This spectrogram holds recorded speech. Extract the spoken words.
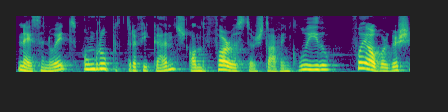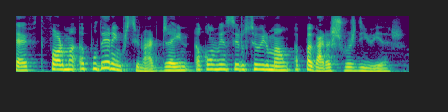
Nessa noite, um grupo de traficantes, onde Forrester estava incluído, foi ao Burger Chef de forma a poder impressionar Jane a convencer o seu irmão a pagar as suas dívidas.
